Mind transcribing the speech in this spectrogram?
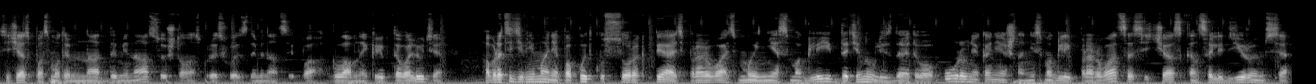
сейчас посмотрим на доминацию, что у нас происходит с доминацией по главной криптовалюте. Обратите внимание, попытку 45 прорвать мы не смогли, дотянулись до этого уровня, конечно, не смогли прорваться, сейчас консолидируемся,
